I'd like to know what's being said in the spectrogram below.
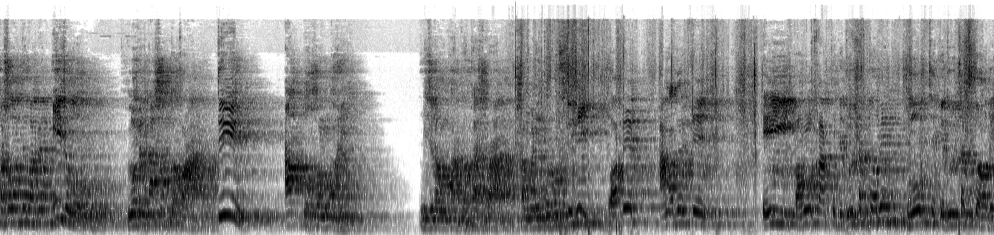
ফসল হতে পারবেন। এই যে লোভ, লোভের দাসত্ব করা। তিন আত্মসংকারী নিজের অহংকার প্রকাশ করা। সম্মানিত উপস্থিতি, অতএব আমাদেরকে এই অহংকার থেকে দূরে থাকতে হবে, লোভ থেকে দূরে থাকতে হবে।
